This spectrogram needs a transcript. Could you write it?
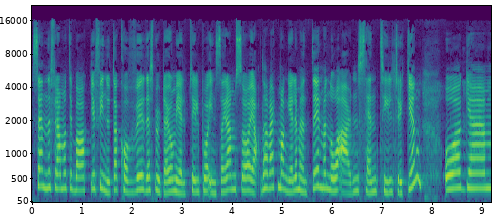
sende fram og tilbake, finne ut av cover. Det spurte jeg jo om hjelp til på Instagram, så ja, det har vært mange elementer, men nå er den sendt til trykken. Og um,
